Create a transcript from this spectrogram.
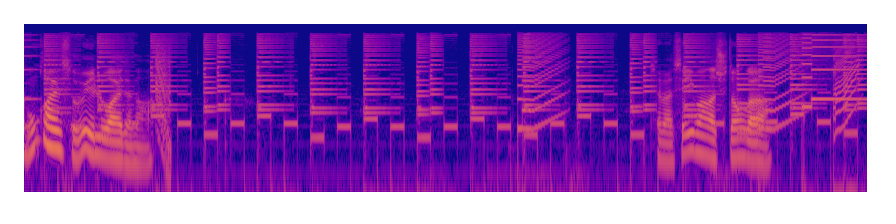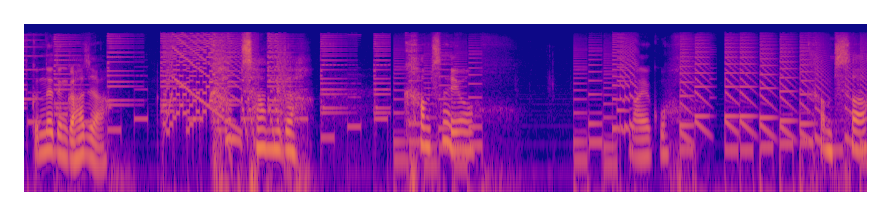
뭔가 했어. 왜 일로 와야 되나 제발 세이브 하나 주던가 끝내든가 하자. 감사합니다. 감사해요. 아이고. 감사.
